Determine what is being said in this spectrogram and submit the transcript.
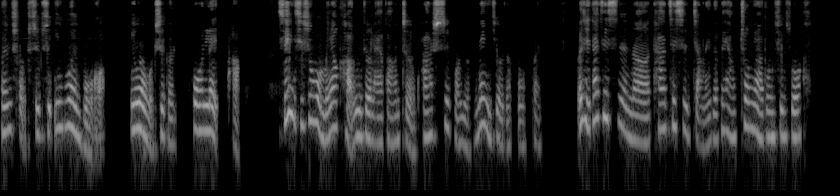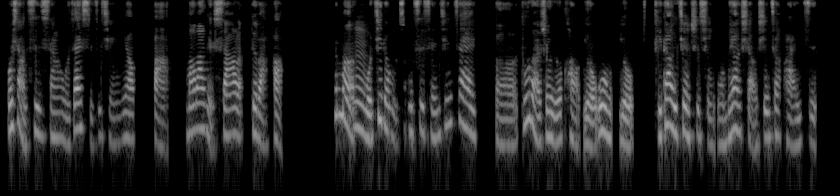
分手是不是因为我？因为我是个拖累哈。”所以其实我们要考虑这个来访者他是否有内疚的部分。而且他这次呢，他这次讲了一个非常重要的东西，说我想自杀，我在死之前要把妈妈给杀了，对吧？哈。那么我记得我上次曾经在呃督导的时候有考有问有提到一件事情，我们要小心这孩子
